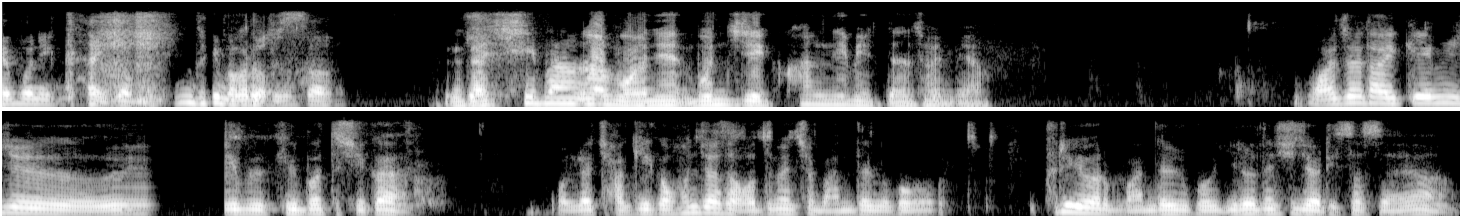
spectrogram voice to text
해보니까 이거 뭐 힘들이. 없어 그러니까 시바가 뭐냐, 뭔지 황님이 일단 설명. 와젯아이 게임즈 길버트 씨가 원래 자기가 혼자서 어드벤처 만들고 프리웨어로 만들고 이러던 시절이 있었어요.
